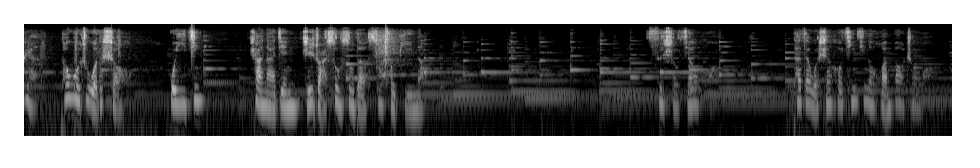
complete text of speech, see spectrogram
然，他握住我的手，我一惊，刹那间直爪簌簌地缩回皮囊。厮手交握，他在我身后轻轻地环抱着我，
